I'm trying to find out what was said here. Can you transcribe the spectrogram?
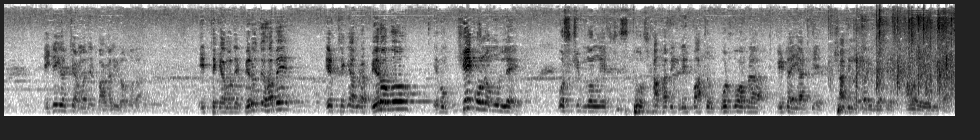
এটাই হচ্ছে আমাদের বাঙালির অবদান। এর থেকে আমাদের বেরোতে হবে, এর থেকে আমরা বেরোবো এবং যে কোনো মূল্যে পশ্চিমবঙ্গে সুস্থ, স্বাভাবিক নির্বাচন করব আমরা। এটাই আজকে স্বাধীনতা দিবসে আমাদের অধিকার।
